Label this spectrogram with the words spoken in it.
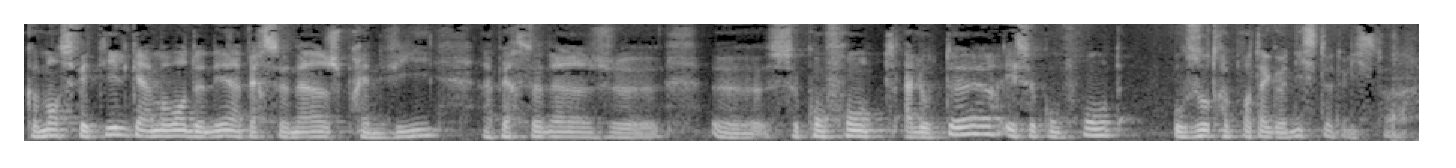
Comment se fait-il qu'à un moment donné, un personnage prenne vie, un personnage euh, se confronte à l'auteur et se confronte aux autres protagonistes de l'histoire?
